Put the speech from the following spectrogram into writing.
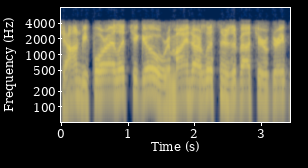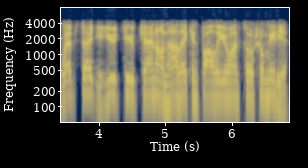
John, before I let you go, remind our listeners about your great website, your YouTube channel, and how they can follow you on social media.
